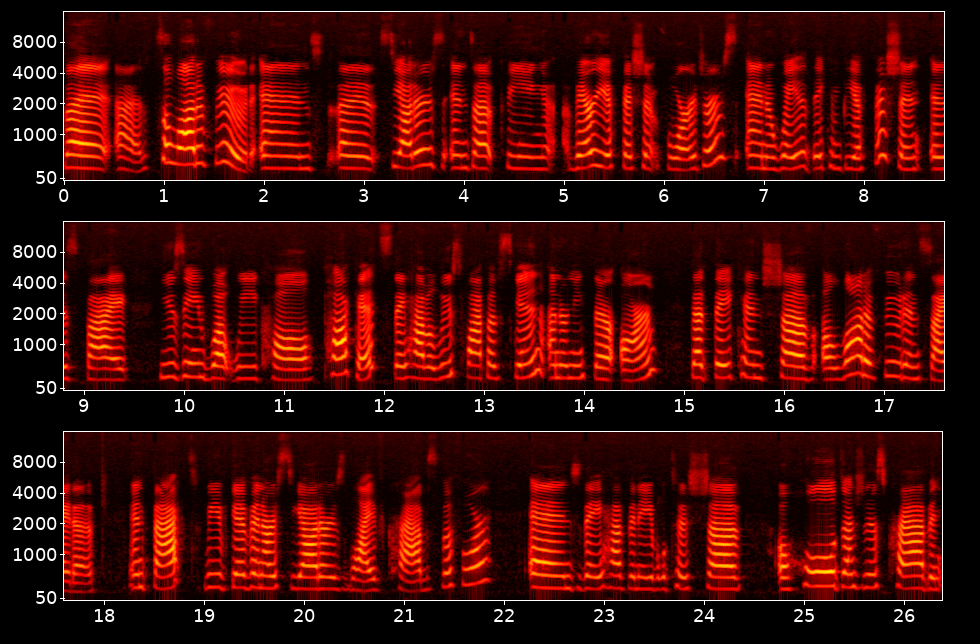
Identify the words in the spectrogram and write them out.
but uh, it's a lot of food. And uh, sea otters end up being very efficient foragers and a way that they can be efficient is by using what we call pockets. They have a loose flap of skin underneath their arm that they can shove a lot of food inside of. In fact we've given our sea otters live crabs before and they have been able to shove a whole Dungeness crab in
